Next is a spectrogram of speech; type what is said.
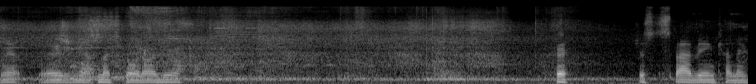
Yep, There's not much going on here. Just a spy being cunning.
